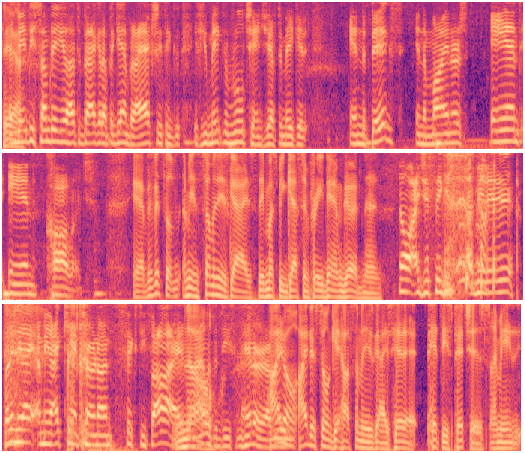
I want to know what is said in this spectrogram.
Yeah. And maybe someday you'll have to back it up again. But I actually think if you make the rule change, you have to make it in the bigs, in the minors, and in college. Yeah, if it's, I mean, some of these guys, they must be guessing pretty damn good then. No, I just think it's. I mean, it, but I mean, I, I mean, I can't turn on 65, No. and I was a decent hitter. I, I, mean, don't. I just don't get how some of these guys hit it, hit these pitches. I mean,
